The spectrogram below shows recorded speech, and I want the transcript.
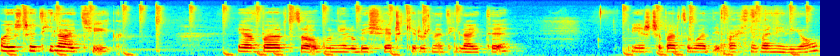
O, jeszcze tilajcik. Ja bardzo ogólnie lubię świeczki, różne. I jeszcze bardzo ładnie pachnie wanilią.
